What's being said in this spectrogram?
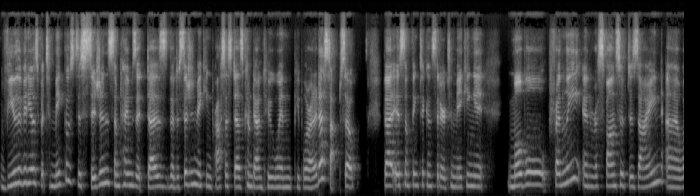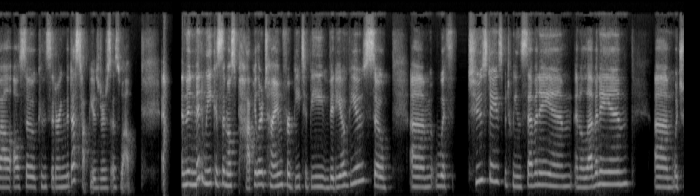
view the videos, but to make those decisions, sometimes it does, the decision making process does come down to when people are at a desktop. So that is something to consider to making it mobile friendly and responsive design uh, while also considering the desktop users as well. And then midweek is the most popular time for B2B video views. So um, with Tuesdays between 7 a.m. and 11 a.m., um, which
